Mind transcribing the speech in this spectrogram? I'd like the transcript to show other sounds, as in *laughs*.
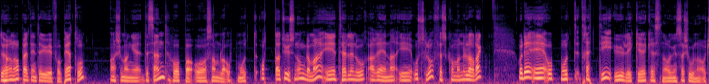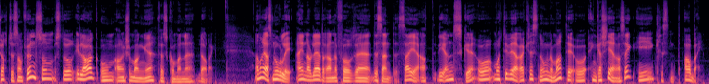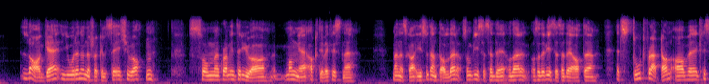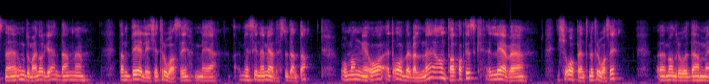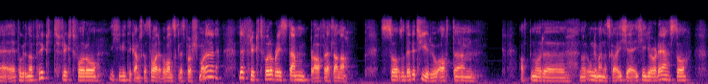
Du hører nå på et intervju for Petro. Arrangementet Descend håper å samle opp mot 8000 ungdommer i Telenor Arena i Oslo førstkommende lørdag. Og det er opp mot 30 ulike kristne organisasjoner og kirkesamfunn som står i lag om arrangementet førstkommende lørdag. Andreas Nordli, en av lederne for eh, Descend, sier at de ønsker å motivere kristne ungdommer til å engasjere seg i kristent arbeid. Laget gjorde en undersøkelse i 2018 som, hvor de intervjua mange aktive kristne mennesker i studentalder. som viser seg det, og der, altså det viser seg det at eh, et stort flertall av kristne ungdommer i Norge de, de deler ikke troa si med, med, sine medstudenter. Og mange òg, et overveldende antall faktisk, lever ikke åpent med troa si. Eh, med andre ord, de er pga. frykt. Frykt for å ikke vite hvem skal svare på vanskelige spørsmål, eller, eller frykt for å bli stempla for et eller annet. Så, så det betyr jo at, um, at når, uh, når, unge mennesker ikke, ikke gjør det, så,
